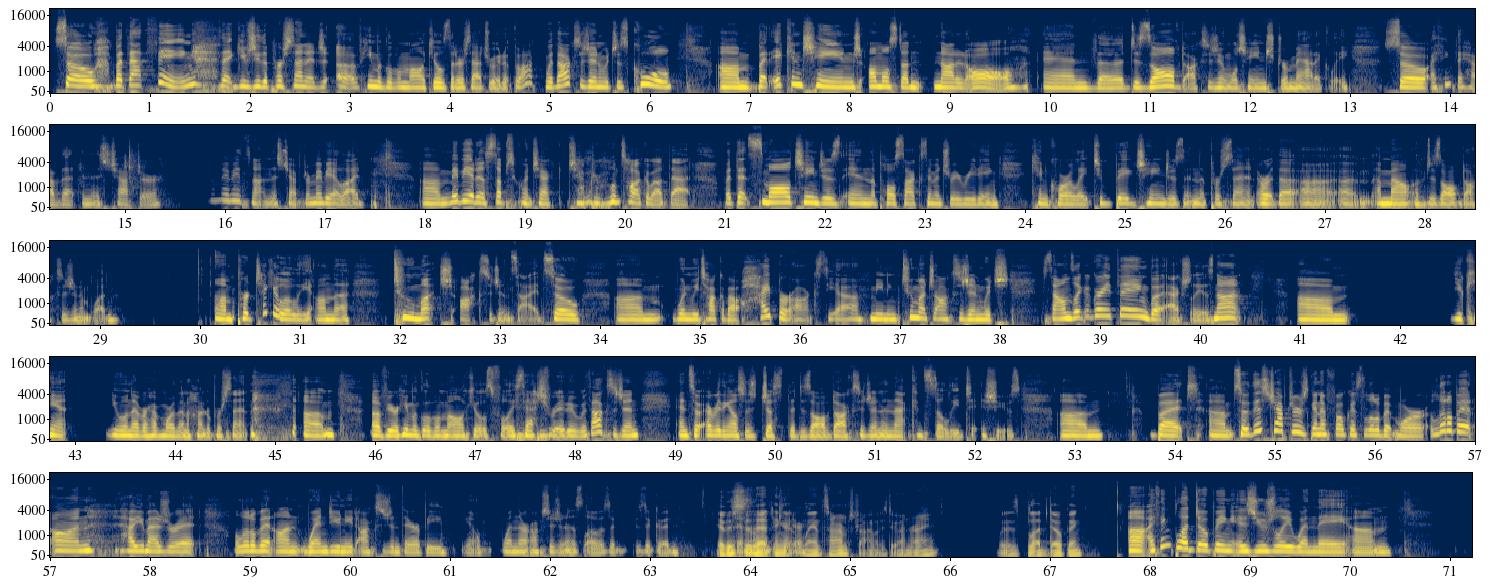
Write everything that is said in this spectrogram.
So, but that thing that gives you the percentage of hemoglobin molecules that are saturated with, oxygen, which is cool, um, but it can change almost not at all, and the dissolved oxygen will change dramatically. So, I think they have that in this chapter. Maybe it's not in this chapter. Maybe I lied. Um, maybe in a subsequent chap- chapter we'll talk about that. But that small changes in the pulse oximetry reading can correlate to big changes in the percent or the uh, um, amount of dissolved oxygen in blood um, particularly on the too much oxygen side. So, um, when we talk about hyperoxia, meaning too much oxygen, which sounds like a great thing, but actually is not, um, you can't, you will never have more than 100% um, of your hemoglobin molecules fully saturated with oxygen. And so everything else is just the dissolved oxygen, and that can still lead to issues. Um, but um, so this chapter is going to focus a little bit more, a little bit on how you measure it, a little bit on when do you need oxygen therapy. You know, when their oxygen is low is a is a good. Yeah, this is that thing that Lance Armstrong was doing, right? With his blood doping. Uh, I think blood doping is usually when they um,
